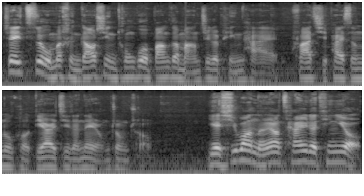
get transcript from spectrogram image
这一次，我们很高兴通过帮个忙这个平台发起派森路口第二季的内容众筹，也希望能让参与的听友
